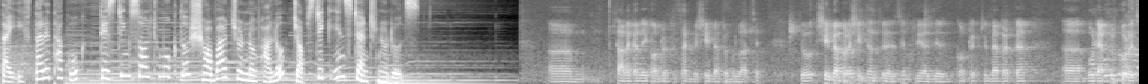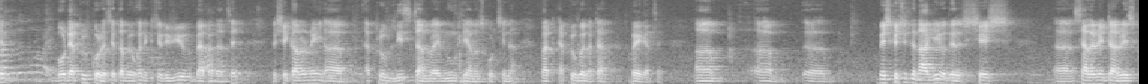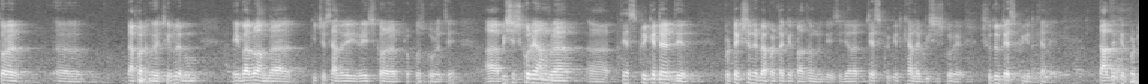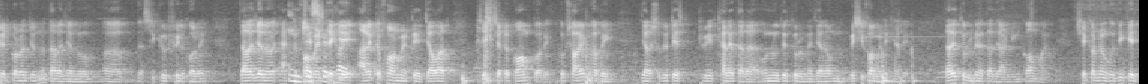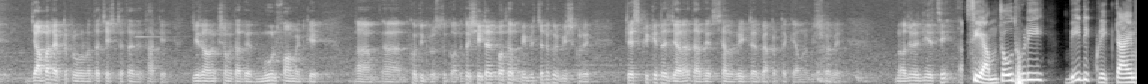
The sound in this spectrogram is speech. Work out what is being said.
তাই ইফতারে থাকুক, টেস্টিং সল্ট মুক্ত, সবার জন্য ভালো চপস্টিক ইনস্ট্যান্ট নুডলস। কারা কারা এই কন্ট্রাক্টে থাকবে সেই ব্যাপারগুলো আছে। তো সেই ব্যাপারে সিদ্ধান্ত হয়েছে প্লেয়ারদের কন্ট্রাক্টের ব্যাপারটা বোর্ড অ্যাপ্রুভ করেছে। বোর্ড অ্যাপ্রুভ করেছে, তবে ওখানে কিছু রিভিউ ব্যাপার আছে। তো সেই কারণেই অ্যাপ্রুভ লিস্টটা আমরা এই মুহূর্তে অ্যানাউন্স করছি না বাট অ্যাপ্রুভাল একটা হয়ে গেছে। বেশ কিছুদিন আগে ওদের শেষ স্যালারিটা রেজ করার ব্যাপার হয়েছিল এবং এবারও আমরা কিছু স্যালারি রেজ করার প্রপোজ করেছে। বিশেষ করে আমরা টেস্ট ক্রিকেটারদের প্রোটেকশনের ব্যাপারটাকে প্রাধান্য দিয়েছি। যারা টেস্ট ক্রিকেট খেলে, বিশেষ করে শুধু টেস্ট ক্রিকেট খেলে, তাদেরকে প্রোটেক্ট করার জন্য তারা যেন সিকিউর ফিল করে। তারা যেন একটা ফর্মেট থেকে আরেকটা ফর্মেটে যাওয়ার চেষ্টাটা কম করে। খুব স্বাভাবিকভাবেই যারা শুধু টেস্ট ক্রিকেট খেলে তারা অন্যদের তুলনায় যারা অন্য বেশি ফর্মেটে খেলে তাদের তুলনায় তাদের আর্নিং কম হয়। সে কারণে ওদিকে যাবার একটা প্রবণতা চেষ্টা তাদের থাকে যেটা অনেক সময় তাদের মূল ফর্মেটকে ক্ষতিগ্রস্ত করে। তো সেটার কথা বিবেচনা করে বিশেষ করে টেস্ট ক্রিকেটার যারা তাদের স্যালারিটার ব্যাপারটাকে আমরা বিশেষভাবে নজরে দিয়েছি। Siam Chowdhury BD Crictime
